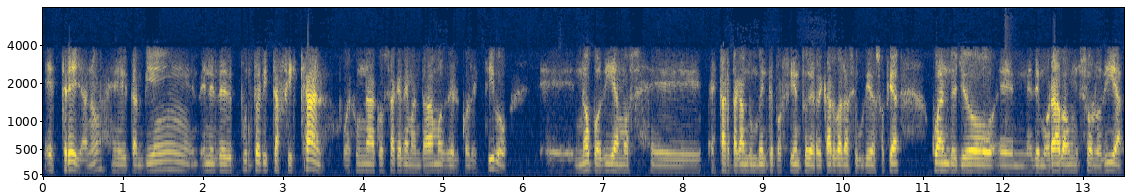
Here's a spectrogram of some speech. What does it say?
estrella, ¿no? Eh, también desde el punto de vista fiscal, pues una cosa que demandábamos del colectivo, eh, no podíamos eh, estar pagando un 20% de recargo a la seguridad social cuando yo eh, me demoraba un solo día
